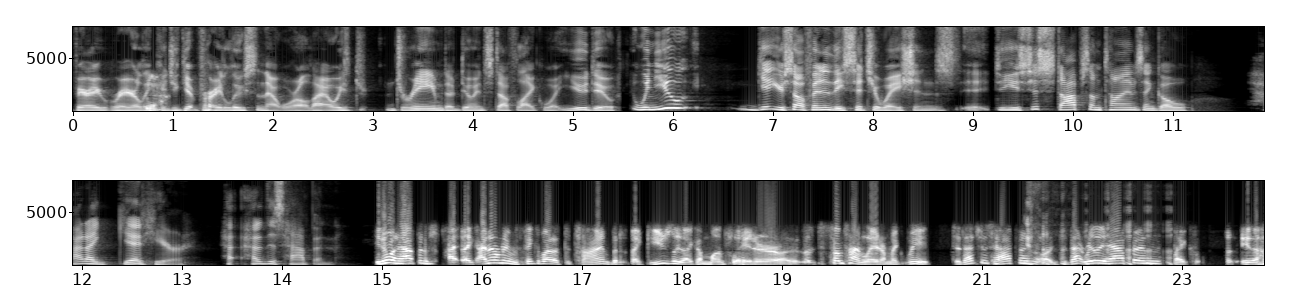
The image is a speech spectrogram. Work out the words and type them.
Very rarely yeah. could you get very loose in that world. I always d- dreamed of doing stuff like what you do. When you get yourself into these situations, eh, do you just stop sometimes and go, how did I get here? How, how did this happen? You know what happens? I like I don't even think about it at the time, but like usually like a month later or sometime later, I'm like, wait, did that just happen, or did that really happen? like, you know,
